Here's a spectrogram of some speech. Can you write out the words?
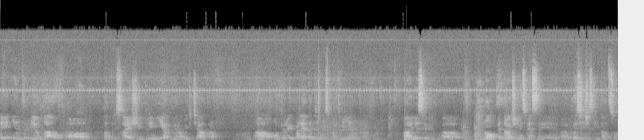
интервью дал э, потрясающий премьер мировых театров э, оперы и балета Денис Матвиенко. А Если, э, ну, это очень известный э, классический танцор,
